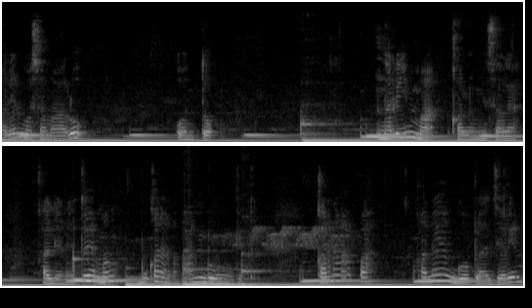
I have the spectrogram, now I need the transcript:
Kalian gak usah malu untuk nerima kalau misalnya kalian itu emang bukan anak kandung gitu. Karena apa karena yang gue pelajarin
